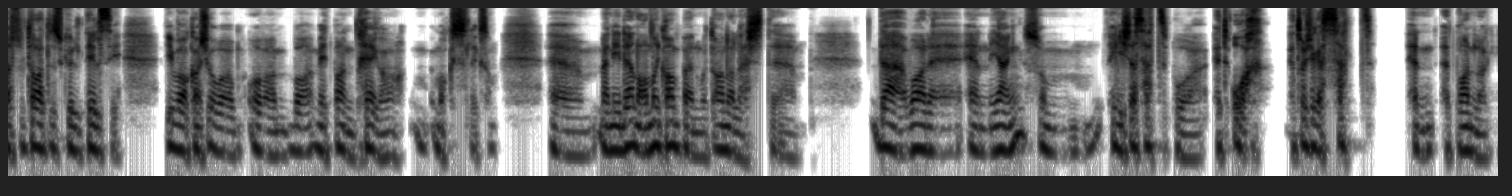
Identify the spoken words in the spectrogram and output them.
resultatet skulle tilsi. De var kanskje over, over midtbanen tre ganger maks, liksom. Eh, men i den andre kampen mot Anderlecht, eh, der var det en gjeng som jeg ikke har sett på et år. Jeg tror ikke jeg har sett en, et brannlag,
